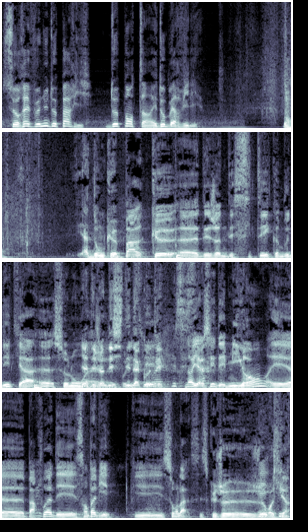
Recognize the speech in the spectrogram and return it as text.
seraient venues de Paris, de Pantin et d'Aubervilliers. Bon, il n'y a donc pas que euh, des jeunes des cités, comme vous dites. Il y a, euh, selon. Il y a des jeunes des cités d'à côté. Non, il y a aussi des migrants et euh, parfois des sans-papiers qui sont là. C'est ce que je, je retiens.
